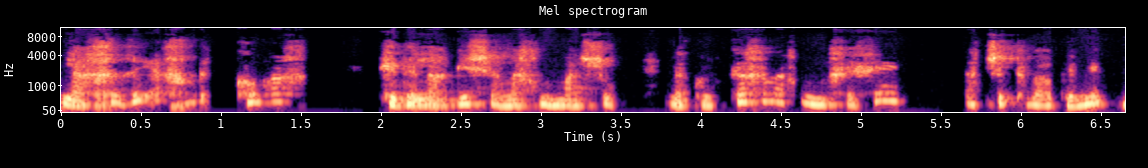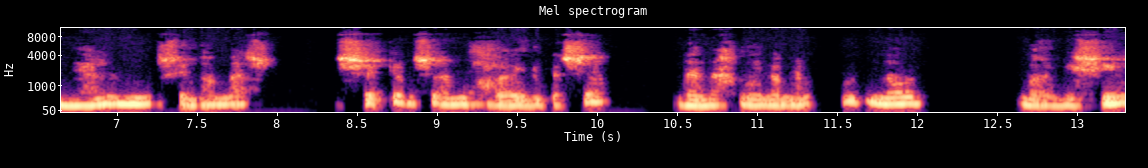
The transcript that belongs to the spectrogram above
להכריח בכוח כדי להרגיש שאנחנו משהו. וכל כך אנחנו מכריחים, עד שכבר באמת נהיה לנו שממש השקר שלנו כבר התגשם, ואנחנו גם מאוד מאוד מרגישים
